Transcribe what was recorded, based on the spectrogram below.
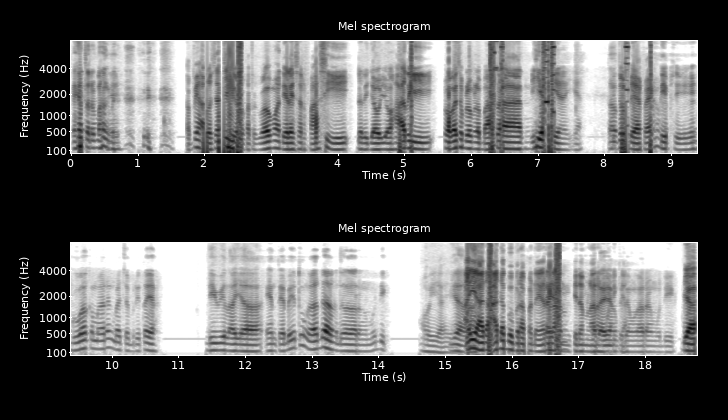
kayak terbang ya Tapi harusnya sih kalau kata gue mah direservasi dari jauh-jauh hari, pokoknya sebelum lebaran. Iya iya iya. Itu tapi lebih efektif sih. gua kemarin baca berita ya di wilayah NTB itu nggak ada ada larangan mudik Oh iya Iya. Ah, iya ada ada beberapa daerah kan? yang tidak melarang ada yang mudik ya. tidak melarang mudik Ya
